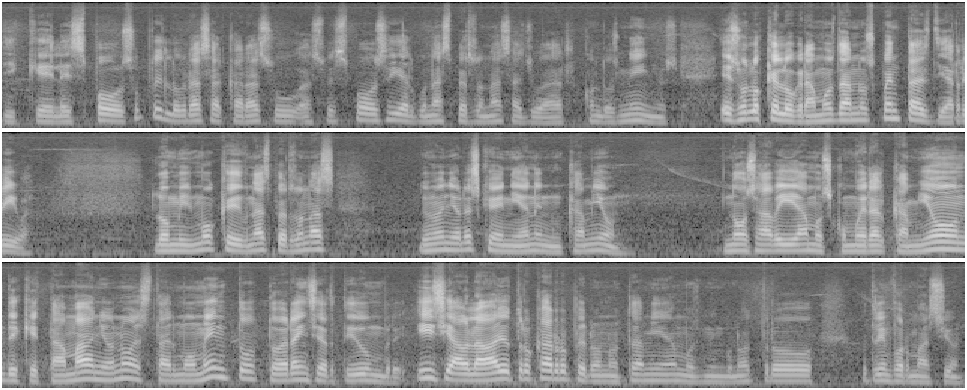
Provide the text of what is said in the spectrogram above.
y que el esposo pues logra sacar a su, a su esposa y algunas personas ayudar con los niños. Eso es lo que logramos darnos cuenta desde arriba. Lo mismo que de unas personas, de unos señores que venían en un camión. No sabíamos cómo era el camión, de qué tamaño, no, hasta el momento todo era incertidumbre. Y se hablaba de otro carro, pero no teníamos ninguna otro, otra información.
